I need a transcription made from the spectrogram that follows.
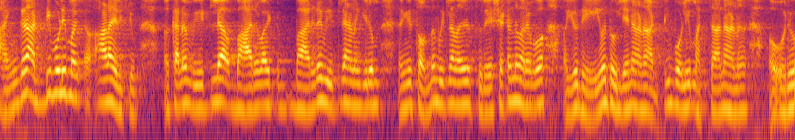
ഭയങ്കര അടിപൊളി ആളായിരിക്കും. കാരണം വീട്ടിലെ ഭാര്യമായിട്ട് ഭാര്യയുടെ വീട്ടിലാണെങ്കിലും അല്ലെങ്കിൽ സ്വന്തം വീട്ടിലാണെങ്കിലും സുരേഷ് ഏട്ടൻ എന്ന് പറയുമ്പോൾ അയ്യോ ദൈവ തുല്യനാണ് അടിപൊളി മച്ചാനാണ് ഒരു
